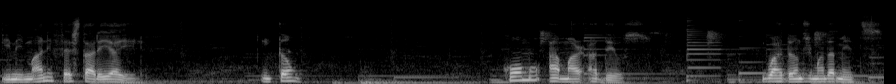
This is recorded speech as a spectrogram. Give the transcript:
e me manifestarei a ele. Então, como amar a Deus? guardando os mandamentos.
